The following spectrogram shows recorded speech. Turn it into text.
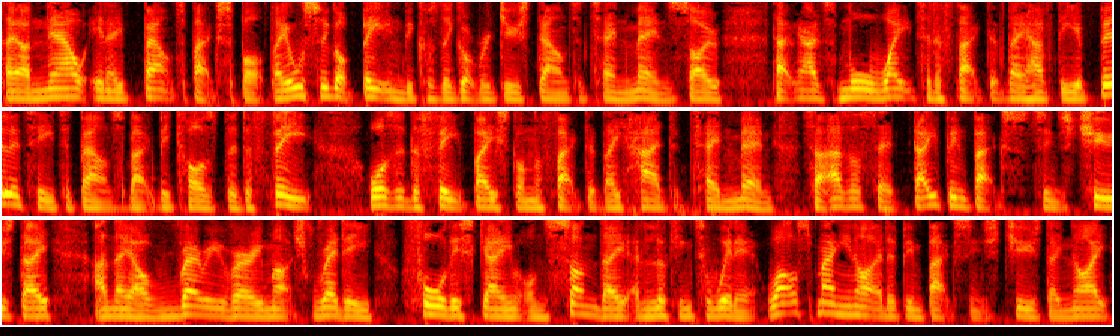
They are now in a bounce back spot. They also got beaten because they got reduced down to 10 men. So that adds more weight to the fact that they have the ability to bounce back because the defeat was a defeat based on the fact that they had 10 men. So as I said, they've been back since Tuesday and they are very, very much ready for this game on Sunday and looking to win it. Whilst Man United have been back since Tuesday night,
